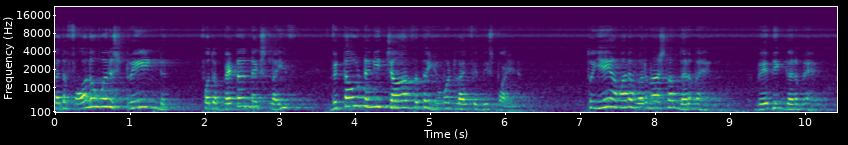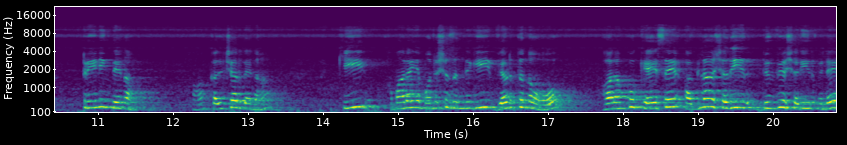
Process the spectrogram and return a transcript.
the follower is trained for the better next life without any chance of the human life will be spoiled तो ये हमारा वर्णाश्रम धर्म है, वैदिक धर्म है। ट्रेनिंग देना हाँ कल्चर देना कि हमारा ये मनुष्य ज़िंदगी व्यर्थ न हो और हमको कैसे अगला शरीर, दिव्य शरीर मिले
